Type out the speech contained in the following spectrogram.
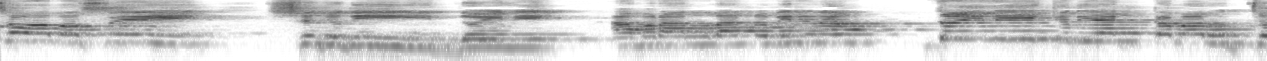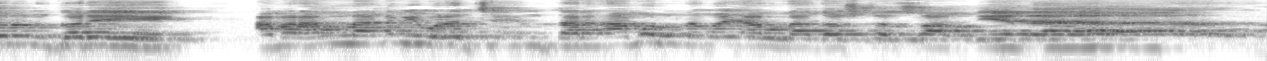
সওয়াব আছে, সে যদি দৈনিক আমার আল্লাহ নবীর নাম দৈনিক দিয়ে একটা বার উচ্চারণ করে। আমার আল্লাহ নবী বলেছেন, তার আমল নামায় আল্লাহ দশটা সব দিয়ে দেয়।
